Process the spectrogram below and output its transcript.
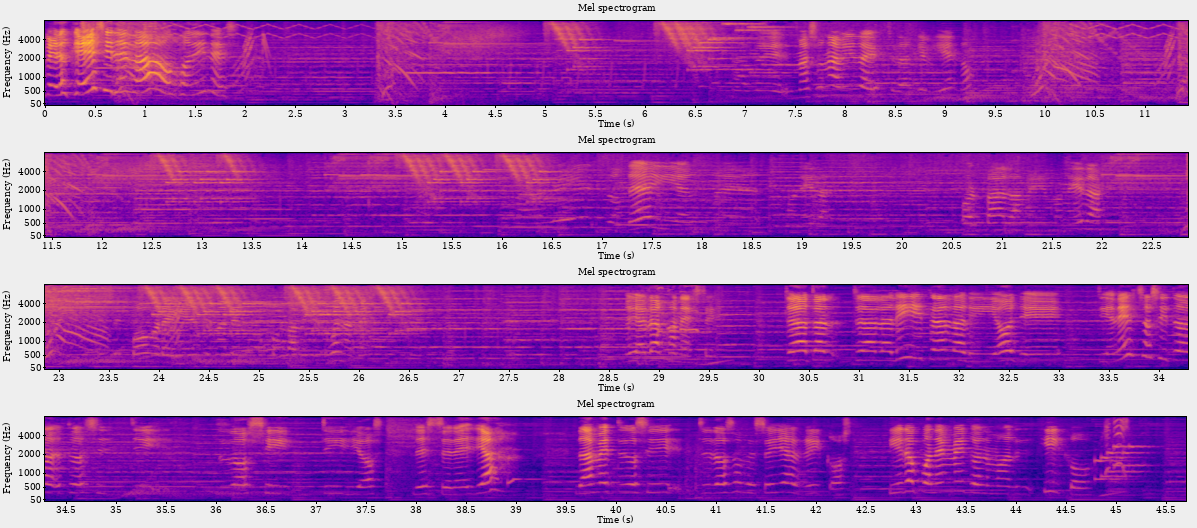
¿Pero qué es? ¡Si le he dado, jodines! Más una vida extra, qué bien, ¿no? ¿Dónde hay moneda? Porfa, dame moneda. Soy pobre, encima tengo poco de... Bueno, tengo... Voy a hablar con este. Tralarí, tralarí, oye, ¿tienes trocitos, de estrella. Dame trozos de estrellas ricos. Quiero ponerme con Marquico.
